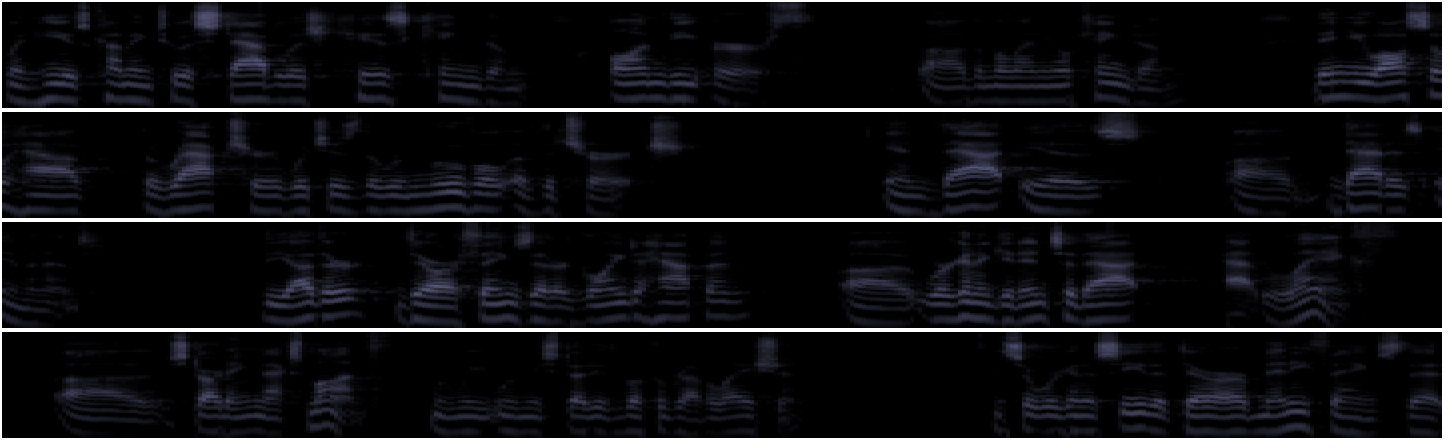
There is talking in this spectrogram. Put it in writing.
when he is coming to establish his kingdom on the earth, uh, the millennial kingdom. Then you also have the rapture, which is the removal of the church. And that is, uh, that is imminent. The other, there are things that are going to happen. Uh, we're going to get into that at length uh, starting next month when we, when we study the book of Revelation. And so we're going to see that there are many things that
